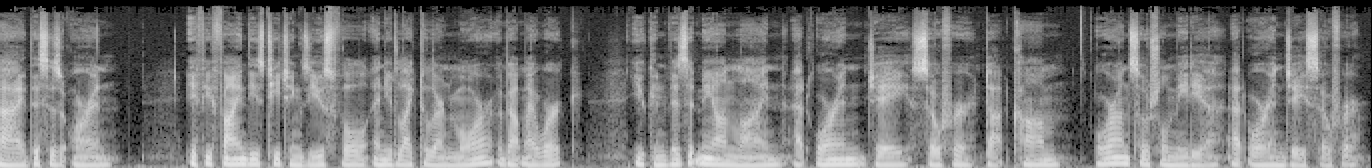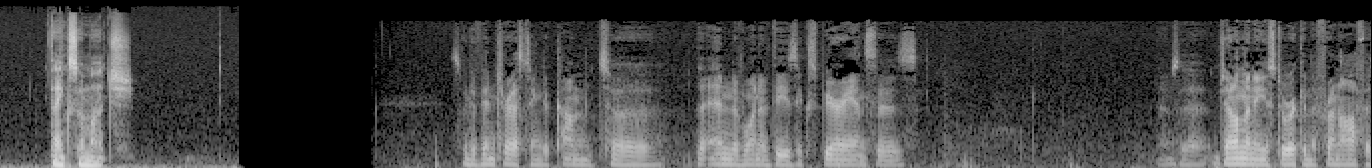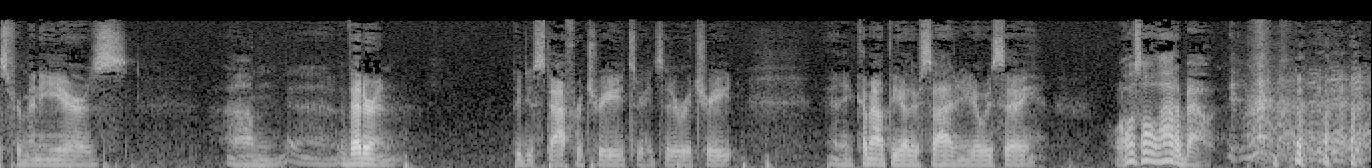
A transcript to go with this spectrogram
Hi, this is Oren. If you find these teachings useful and you'd like to learn more about my work, you can visit me online at orenjsofer.com or on social media at orenjsofer. Thanks so much. Sort of interesting to come to the end of one of these experiences. There was a gentleman who used to work in the front office for many years, um, a veteran. We'd do staff retreats or he'd sit a retreat, and he'd come out the other side and he'd always say, What was all that about?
